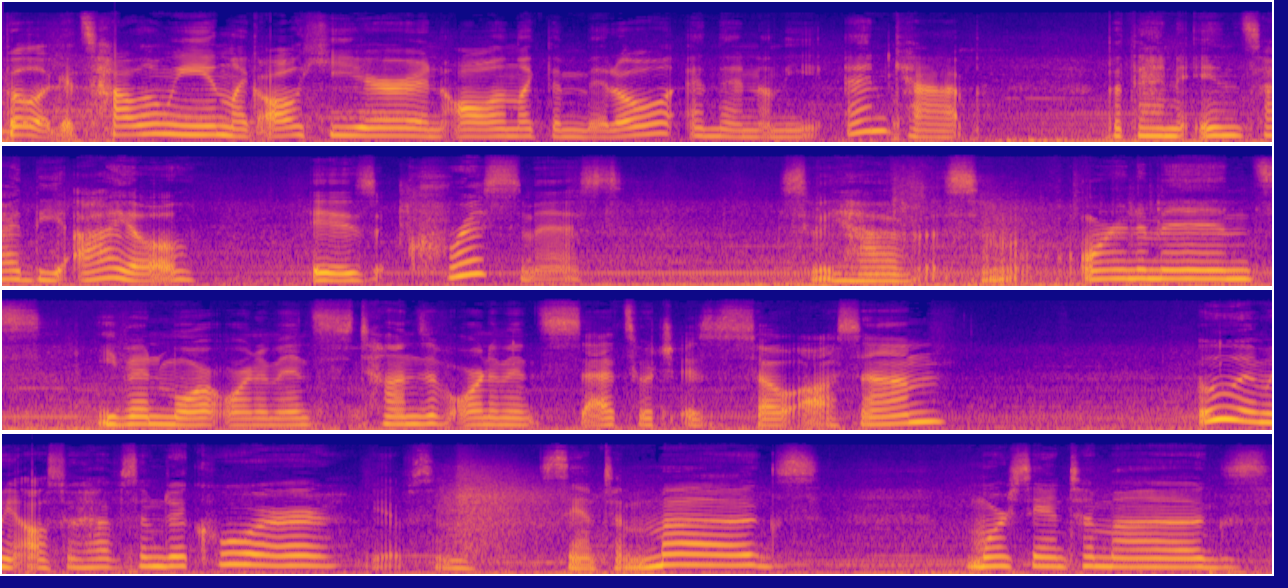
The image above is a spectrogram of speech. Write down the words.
But look, it's Halloween like all here and all in like the middle and then on the end cap but then inside the aisle is Christmas. So we have some ornaments, even more ornaments, tons of ornament sets, which is so awesome. Ooh, and we also have some decor. We have some Santa mugs, more Santa mugs,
